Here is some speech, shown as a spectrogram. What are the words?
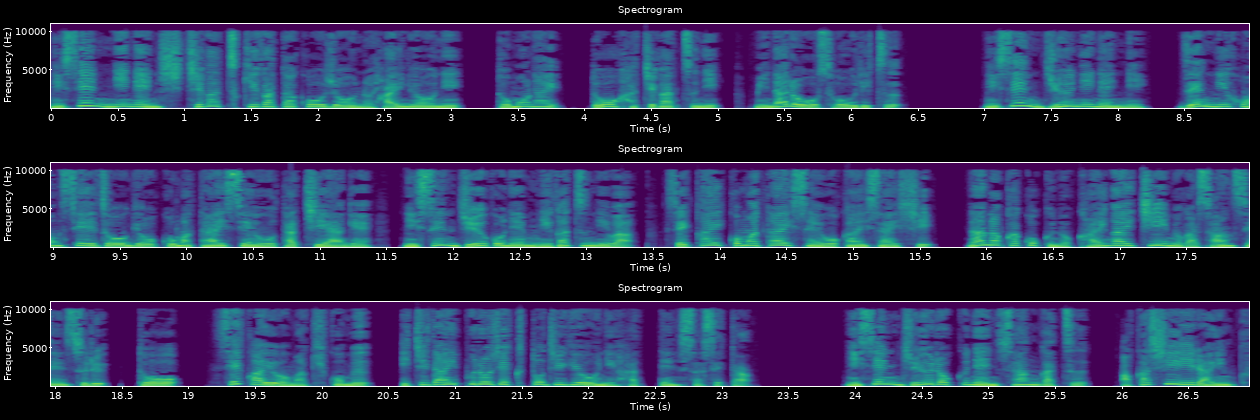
2002年7月木型工場の廃業に伴い、同8月にミナロを創立。2012年に全日本製造業コマ大戦を立ち上げ、2015年2月には世界コマ大戦を開催し、7カ国の海外チームが参戦する、等、世界を巻き込む一大プロジェクト事業に発展させた。2016年3月、アカシーラインク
